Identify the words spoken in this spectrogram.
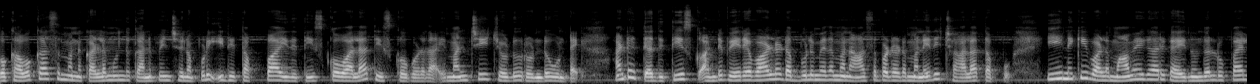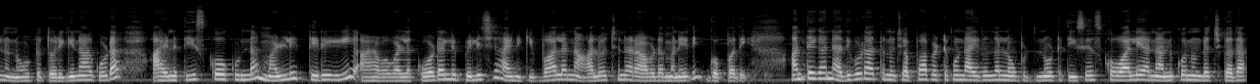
ఒక అవకాశం మన కళ్ళ ముందు కనిపించినప్పుడు ఇది తప్ప ఇది తీసుకోవాలా తీసుకోకూడదు? మంచి చెడు రెండు ఉంటాయి. అంటే అది తీసుకో అంటే వేరే వాళ్ళ డబ్బుల మీద మనం ఆశపడడం అనేది చాలా తప్పు. ఈయనకి వాళ్ళ మామయ్య గారికి ఐదు వందల రూపాయల నోటు తొరిగినా కూడా ఆయన తీసుకోకుండా మళ్ళీ తిరిగి వాళ్ళ కోడల్ని పిలిచి ఆయనకి ఇవ్వాలన్న ఆలోచన రావడం అనేది గొప్పది. అంతేగాని అది కూడా అతను చెప్పా పెట్టకుండా ఐదు వందల నోటు నోటు తీసేసుకోవాలి అని అనుకొని ఉండొచ్చు కదా.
